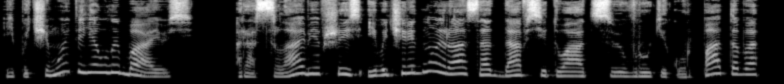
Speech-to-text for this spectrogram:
И почему это я улыбаюсь? Расслабившись и в очередной раз отдав ситуацию в руки Курпатова,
